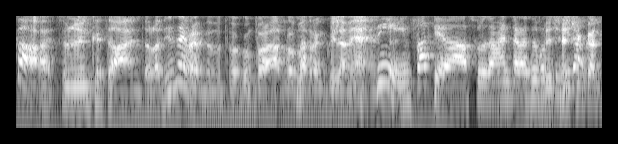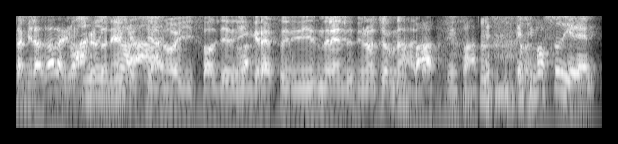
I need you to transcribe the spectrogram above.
Ma sono neanche tanto, la Disney avrebbe potuto comprarlo ma, tranquillamente. Sì, infatti era assolutamente la sua possibilità. 250.000 dollari non credo neanche ignorato. siano i soldi dell'ingresso di Disneyland di una giornata. Infatti, infatti. e ti posso dire,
